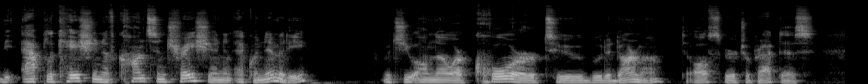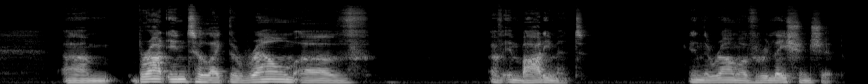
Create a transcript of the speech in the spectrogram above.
the application of concentration and equanimity, which you all know are core to Buddha Dharma, to all spiritual practice, um, brought into like the realm of of embodiment in the realm of relationship.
